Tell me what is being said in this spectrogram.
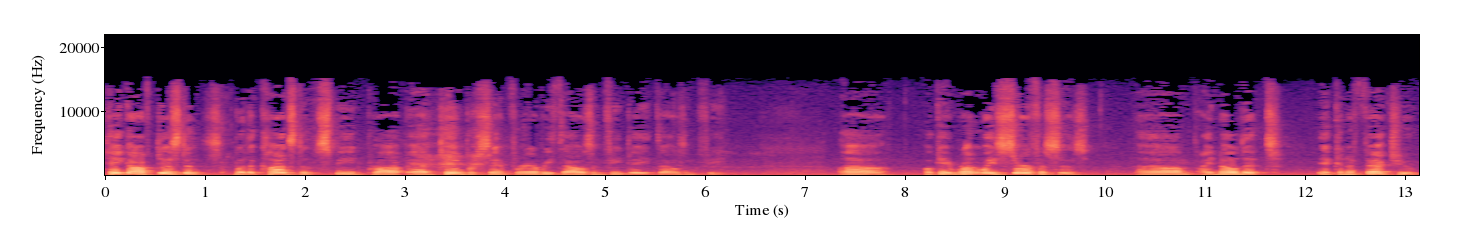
Takeoff distance with a constant speed prop, add 10% for every 1,000 feet to 8,000 feet. Uh, okay, runway surfaces. Um, I know that it can affect you.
